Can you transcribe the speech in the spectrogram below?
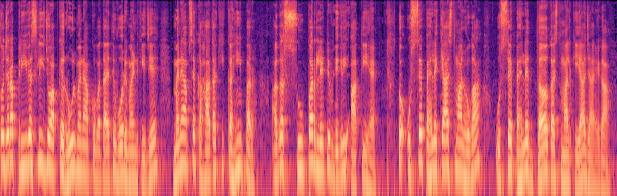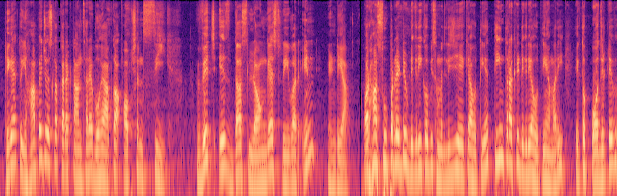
तो जरा प्रीवियसली जो आपके रूल मैंने आपको बताए थे, वो रिमाइंड कीजिए। मैंने आपसे कहा था कि कहीं पर अगर सुपरलेटिव डिग्री आती है तो उससे पहले क्या इस्तेमाल होगा? उससे पहले द का इस्तेमाल किया जाएगा। ठीक है? तो यहाँ पे जो इसका करेक्ट आंसर है, वो है आपका option C which is the longest river in India और हाँ सुपरलेटिव डिग्री को भी समझ लीजिए, ये क्या होती है? तीन तरह की डिग्रियाँ होती हैं हमारी। एक तो पॉजिटिव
